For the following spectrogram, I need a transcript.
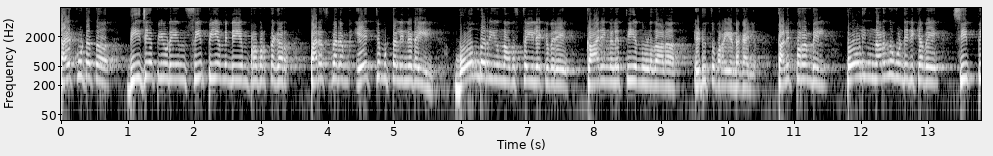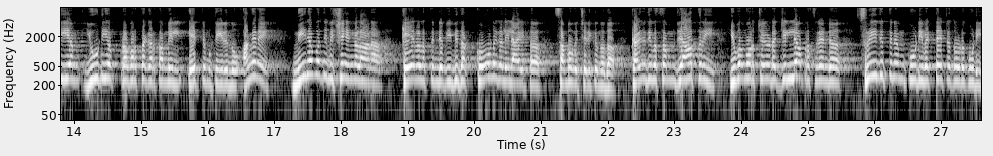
കഴക്കൂട്ടത്ത് ബി ജെ പിയുടെയും സി പി എമ്മിന്റെയും പ്രവർത്തകർ പരസ്പരം ഏറ്റുമുട്ടലിനിടയിൽ ബോംബെറിയുന്ന അവസ്ഥയിലേക്ക് വരെ കാര്യങ്ങൾ എത്തി എന്നുള്ളതാണ് എടുത്തു പറയേണ്ട കാര്യം. തളിപ്പറമ്പിൽ പോളിംഗ് നടന്നുകൊണ്ടിരിക്കവേ C P M U D F പ്രവർത്തകർ തമ്മിൽ ഏറ്റുമുട്ടിയിരുന്നു. അങ്ങനെ നിരവധി വിഷയങ്ങളാണ് കേരളത്തിന്റെ വിവിധ കോണുകളിലായിട്ട് സംഭവിച്ചിരിക്കുന്നത്. കഴിഞ്ഞ ദിവസം രാത്രി യുവമോർച്ചയുടെ ജില്ലാ പ്രസിഡന്റ് ശ്രീജിത്തിനും കൂടി വെട്ടേറ്റതോടുകൂടി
